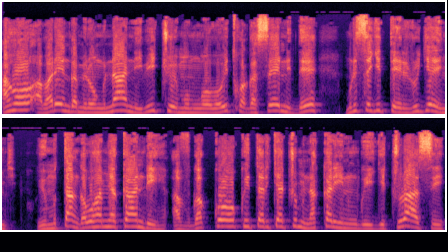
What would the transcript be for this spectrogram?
aho abarenga mirongo inani biciwe mu mwobo witwaga cnd muri segiteri rugenge uyu mutangabuhamya kandi avuga ko ku itariki ya cumi na karindwi gicurasi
